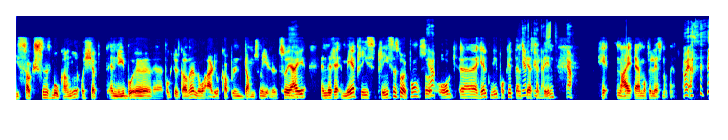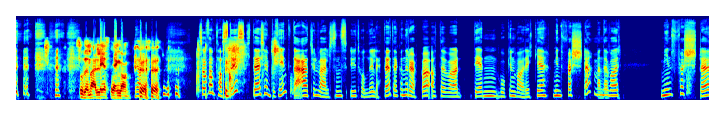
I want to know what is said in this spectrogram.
Isaksens bokhandel, og kjøpt en ny uh, pocketutgave. Nå er det jo Cappelen Dam som gir den ut. Så jeg, en, med pris, prisen står på, så, ja. og uh, helt ny pocket, den skal helt jeg sette inn. Ja. He, nei, jeg måtte lese den opp igjen. Oh, ja. så den er lest én gang. Så fantastisk. Det er kjempefint. Det er tilværelsens utholdelige letthet. Jeg kan røpe at var, den boken var ikke min første, men det var min første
